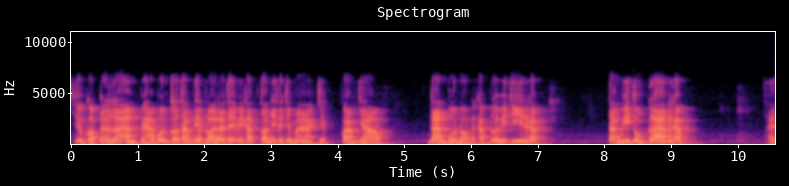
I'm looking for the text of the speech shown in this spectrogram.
เชื่อมขอบด้านล่างไปหาบนก็ทำเรียบร้อยแล้วใช่ไหมครับ ตอนนี้ก็จะมาเก็บความยาวด้านบนออกนะครับ ด้วยวิธีนะครับ ตั้งหวีตรงกลางนะครับถ่าย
